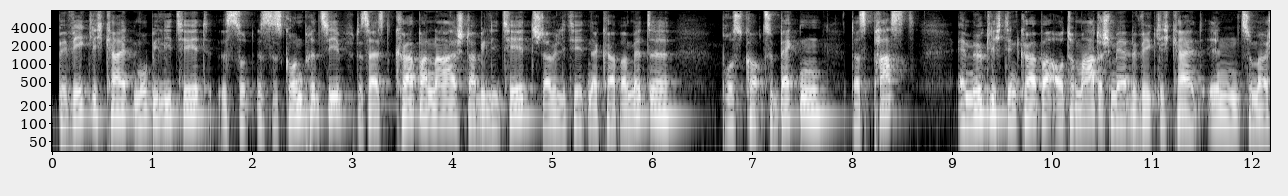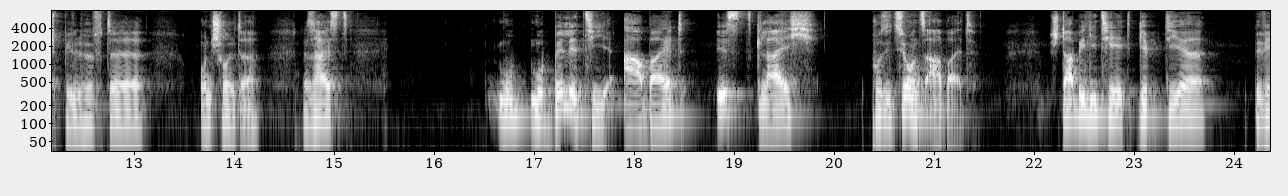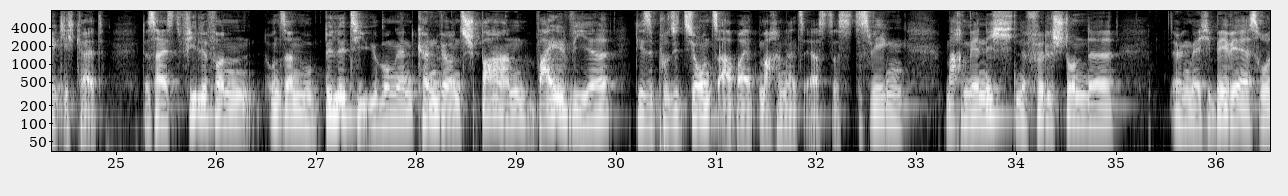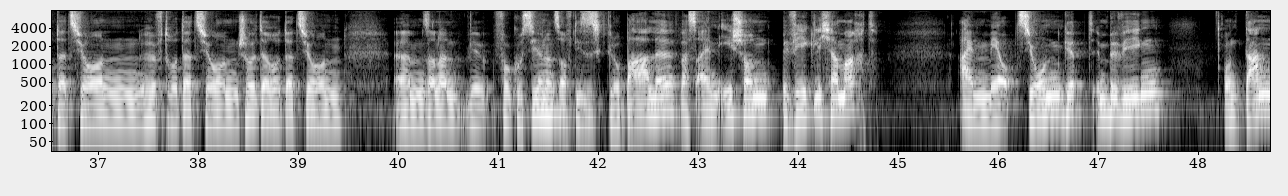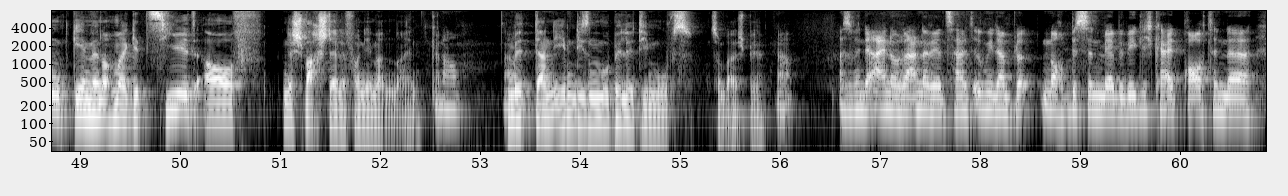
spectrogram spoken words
Beweglichkeit, Mobilität, ist, so, ist das Grundprinzip. Das heißt körpernahe Stabilität, Stabilität in der Körpermitte, Brustkorb zu Becken, das passt, ermöglicht den Körper automatisch mehr Beweglichkeit in zum Beispiel Hüfte und Schulter. Das heißt, Mo Mobility-Arbeit ist gleich Positionsarbeit. Stabilität gibt dir Beweglichkeit. Das heißt, viele von unseren Mobility-Übungen können wir uns sparen, weil wir diese Positionsarbeit machen als erstes. Deswegen machen wir nicht eine Viertelstunde irgendwelche BWS-Rotationen, Hüftrotationen, Schulterrotationen, ähm, sondern wir fokussieren uns auf dieses Globale, was einen eh schon beweglicher macht, einem mehr Optionen gibt im Bewegen. Und dann gehen wir nochmal gezielt auf eine Schwachstelle von jemandem ein. Genau. Mit dann eben diesen Mobility Moves zum Beispiel. Ja. Also wenn der eine oder andere jetzt halt irgendwie dann noch ein bisschen mehr Beweglichkeit braucht in der,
